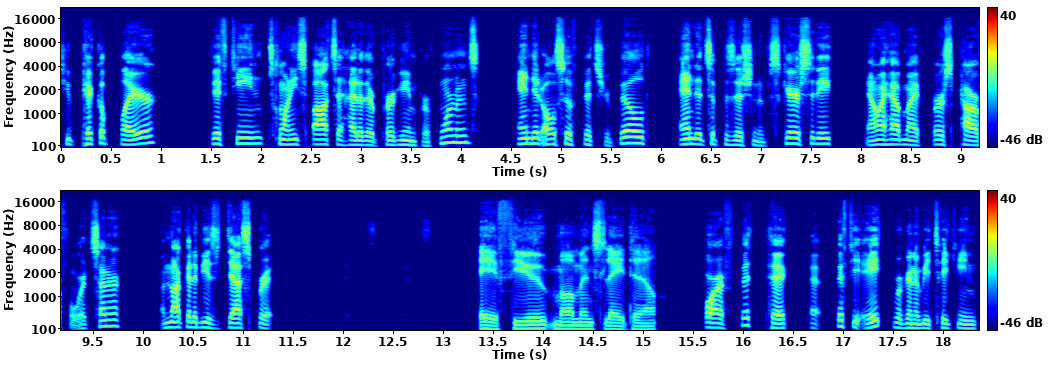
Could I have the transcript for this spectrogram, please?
to pick a player 15, 20 spots ahead of their per game performance, and it also fits your build, and it's a position of scarcity. Now I have my first power forward center. I'm not going to be as desperate. A few moments later. For our fifth pick at 58, we're going to be taking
